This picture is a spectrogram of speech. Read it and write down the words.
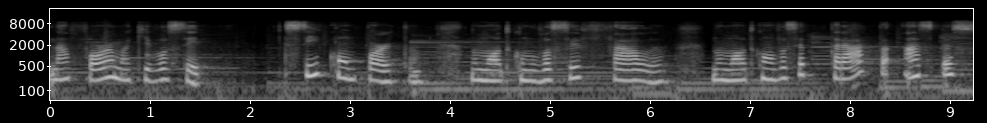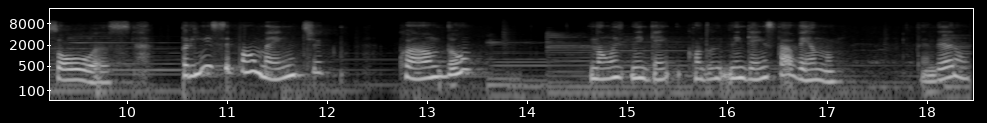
na forma que você se comporta, no modo como você fala, no modo como você trata as pessoas, principalmente quando não ninguém quando ninguém está vendo. Entenderam?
